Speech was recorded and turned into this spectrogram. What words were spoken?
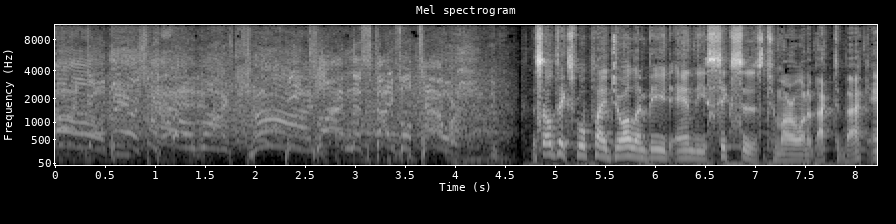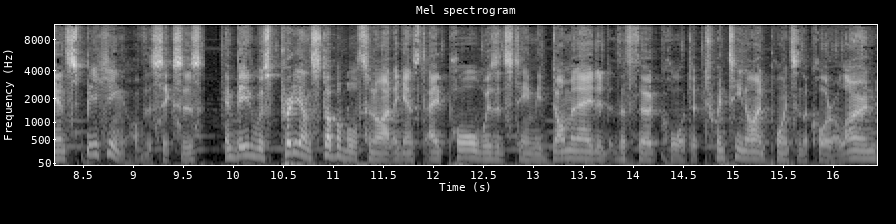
on Gobert's head. Oh my God! He climbed the Stifle Tower. The Celtics will play Joel Embiid and the Sixers tomorrow on a back-to-back. And speaking of the Sixers, Embiid was pretty unstoppable tonight against a poor Wizards team. He dominated the third quarter, 29 points in the quarter alone,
